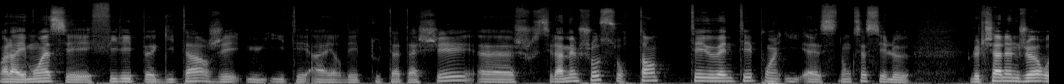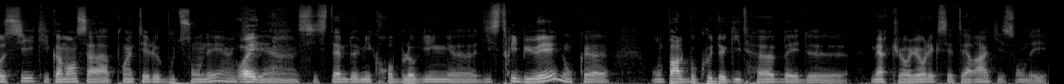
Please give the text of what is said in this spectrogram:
Voilà, et moi, c'est Philippe Guitard, G-U-I-T-A-R-D, tout attaché. Euh, c'est la même chose sur tent.is. Donc, ça, c'est le, le Challenger aussi qui commence à pointer le bout de son nez, hein, qui est un système de microblogging euh, distribué. Donc, euh, on parle beaucoup de GitHub et de Mercurial, etc., qui sont des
